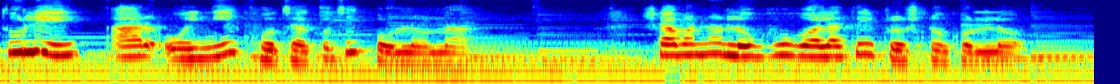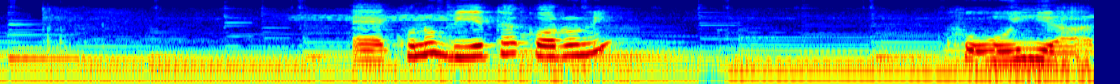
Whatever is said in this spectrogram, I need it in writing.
তুলি আর ওই নিয়ে খোঁচাখুচি করল না। সামান্য লঘু গলাতেই প্রশ্ন করল এখনও বিয়ে থা করনি? কই আর?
